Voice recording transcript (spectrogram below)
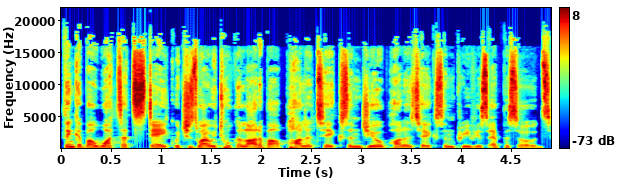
think about what's at stake, which is why we talk a lot about politics and geopolitics in previous episodes.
